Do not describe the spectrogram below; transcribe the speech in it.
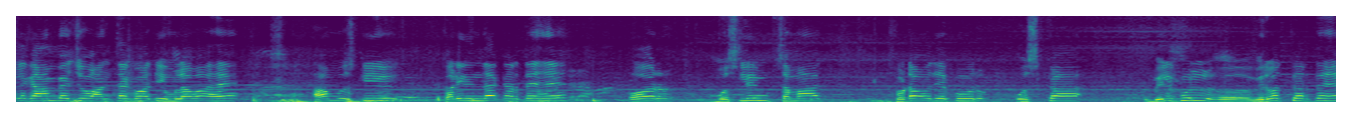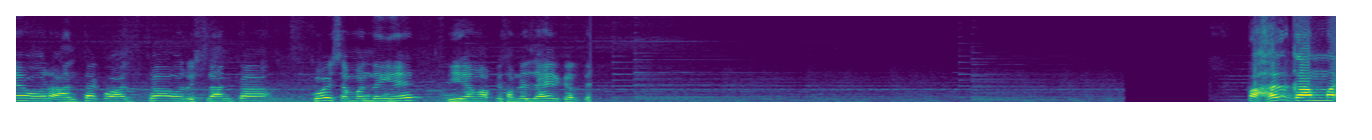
पहलगाम में जो आतंकवादी हमला हुआ है हम उसकी कड़ी निंदा करते हैं और मुस्लिम समाज छोटा उदयपुर उसका बिल्कुल अ, विरोध करते हैं और आतंकवाद का और इस्लाम का कोई संबंध नहीं है ये हम आपके सामने जाहिर करते हैं પહલગામમાં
